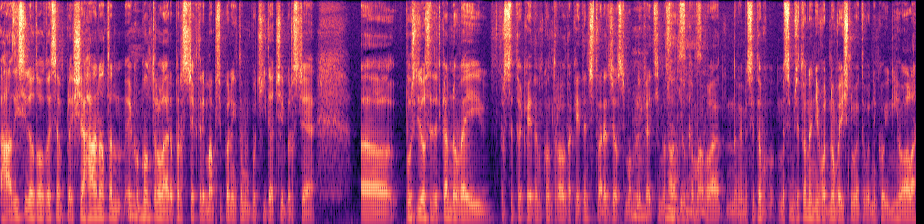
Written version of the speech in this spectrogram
hází si do toho ty samply, šahá na ten jako kontroler, prostě, který má připojený k tomu počítači, prostě Uh, pořídil si teďka novej, prostě takový ten kontrol, takový ten čtverec, že s těma blikajícíma No, světýlkama, jasně, ale nevím, jestli to, myslím, že to není od Novationu, je to od někoho jiného, ale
